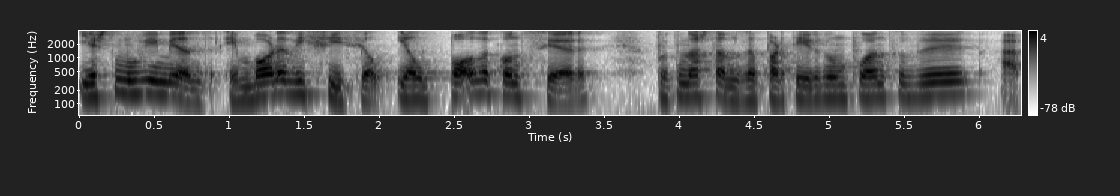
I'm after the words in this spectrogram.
este movimento, embora difícil, ele pode acontecer porque nós estamos a partir de um ponto de ah,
